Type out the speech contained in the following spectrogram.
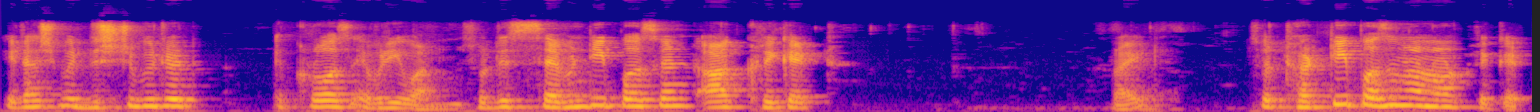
it has to be distributed across everyone. So this 70% are cricket, right? So 30% are not cricket.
